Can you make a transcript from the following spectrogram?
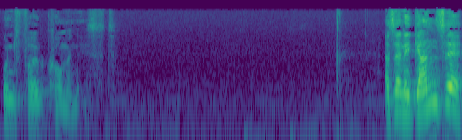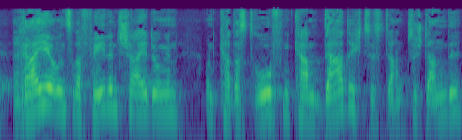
und vollkommen ist. Also eine ganze Reihe unserer Fehlentscheidungen und Katastrophen kam dadurch zustande,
